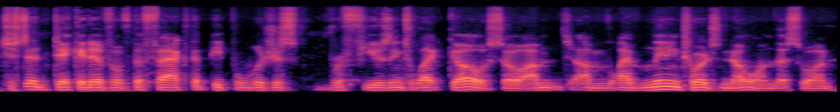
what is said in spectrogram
just indicative of the fact that people were just refusing to let go. So I'm I'm I'm leaning towards no on this one.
